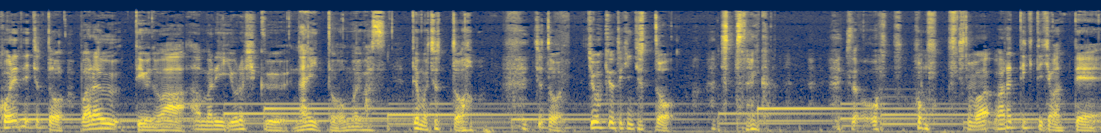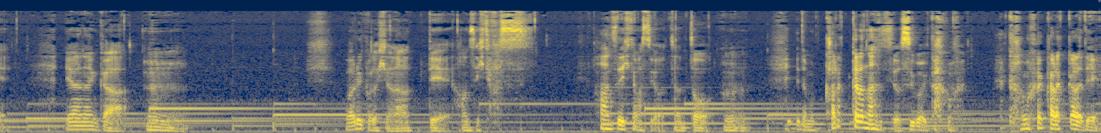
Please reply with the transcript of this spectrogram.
これでちょっと笑うっていうのはあんまりよろしくないと思います。でもちょっとちょっと状況的にちょっとちょっとなんかちょっとょっと笑ってきてしまっていやなんかうん。悪いことしたなって反省してます。反省してますよちゃんと。うん。でもカラッカラなんですよすごい顔が。顔がカラッカラで。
